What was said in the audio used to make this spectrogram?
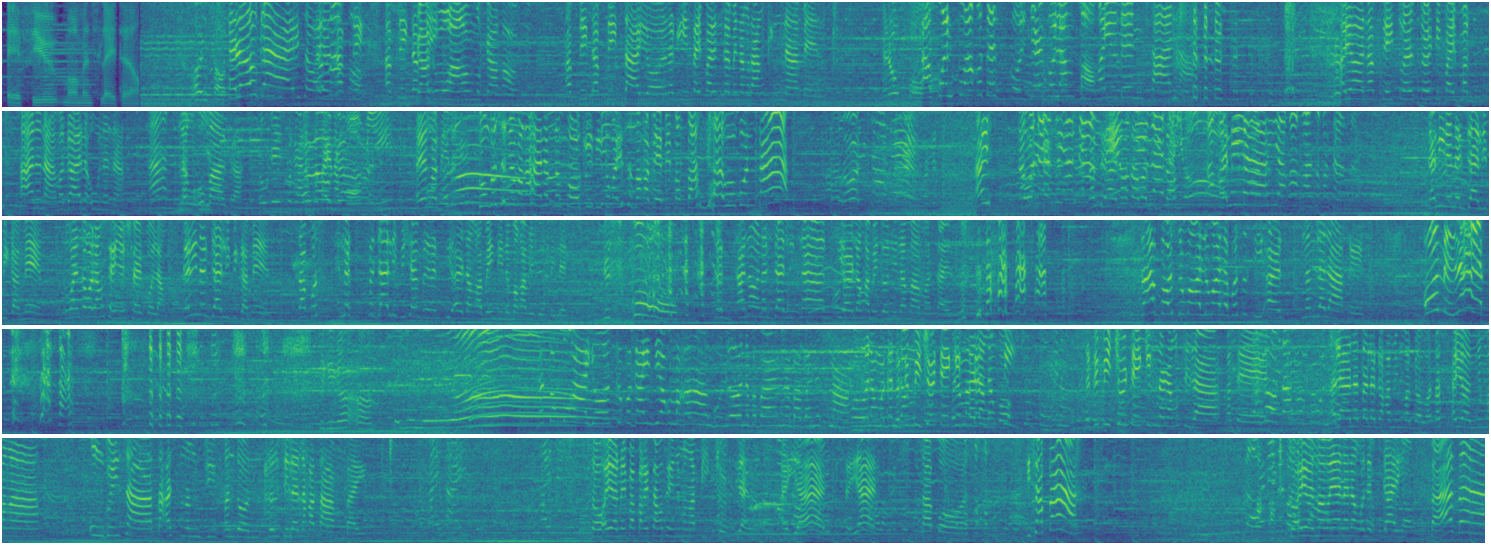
A few moments later. Hello guys! So, ayun. Update. Update, update. Gagawa akong magkaka. Update, update tayo. Naghihintay pa rin kami ng ranking namin. Hello po. Top 1 po ako sa school. Share ko lang po. Kayo din sana. Ayun, update 12.35 mag ah, ano na, mag-aalauna na ah, ng umaga. So guys, maghanap po tayo ng mommy. Ayun, mag, kung gusto nyo makahanap ng pogi dito kayo sa kami. Kuwento ko lang sa inyo, share ko lang. Kanina nag-Jollibee kami. Tapos, nag, sa Jollibee, syempre, nag-CR lang kami, hindi naman kami bumili. Diyos ko! nag, ano, nag-Jollibee, nag-CR lang kami doon nila Mama Sal. Tapos, yung mga lumalabas sa CRs ng lalaki, omelette! Sige nga, ah. Sa'yo mo yan. Nababa, nababanas na ako. Walang magandang Nag-picture taking na lang po. picture po. Nag-picture taking na lang sila kasi ano, tapos po. ala na talaga kaming magawa. Tapos ayun, yung mga unggoy sa taas ng jeep, andun, doon sila nakatambay. So, ayun, may papakita ko sa inyo mga picture. Yan. Ayan, isa yan. Tapos, isa pa! So, ayun, mamaya na lang ulit, guys. Bye-bye!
